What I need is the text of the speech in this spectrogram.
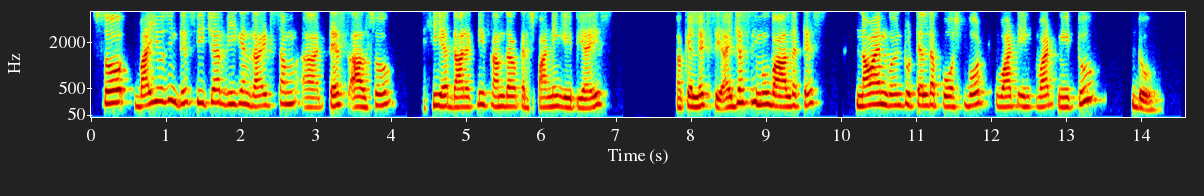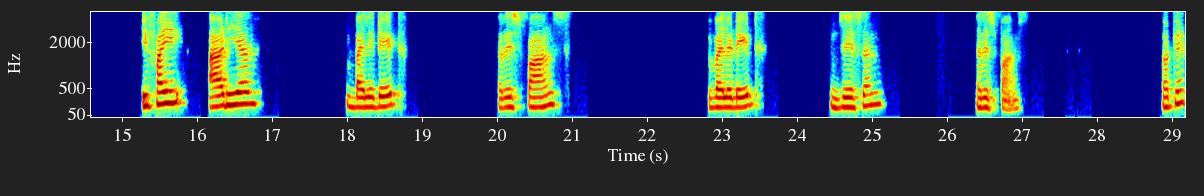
So by using this feature, we can write some uh, tests also here directly from the corresponding APIs. Okay, let's see. I just remove all the tests. Now I'm going to tell the Postbot what in what need to do. If I add here validate response validate JSON response. Okay,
